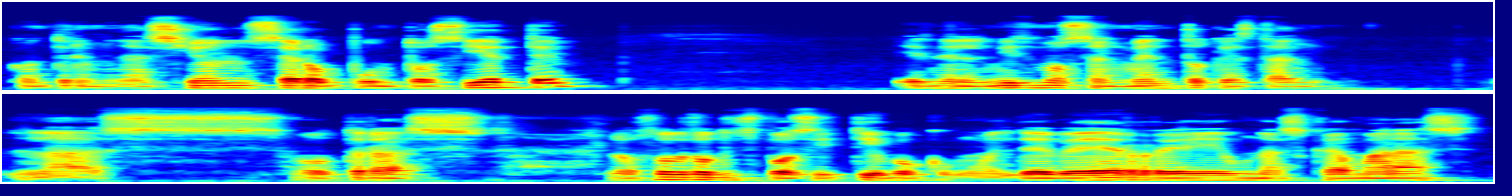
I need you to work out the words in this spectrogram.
con terminación 0.7 en el mismo segmento que están las otras los otros dispositivos como el DVR, unas cámaras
